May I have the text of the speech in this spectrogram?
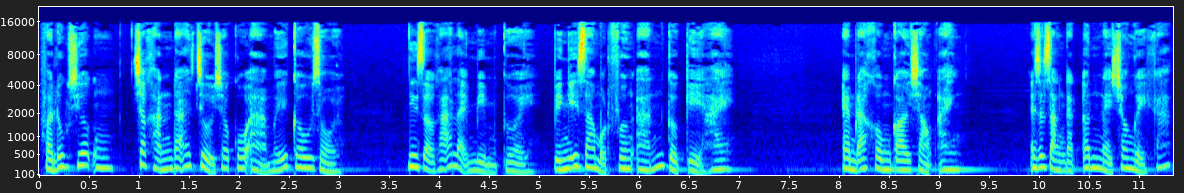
Phải lúc trước, chắc hắn đã chửi cho cô ả mấy câu rồi. Nhưng giờ gã lại mỉm cười Vì nghĩ ra một phương án cực kỳ hay. Em đã không coi trọng anh. Em sẽ rằng đặt ân này cho người khác.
